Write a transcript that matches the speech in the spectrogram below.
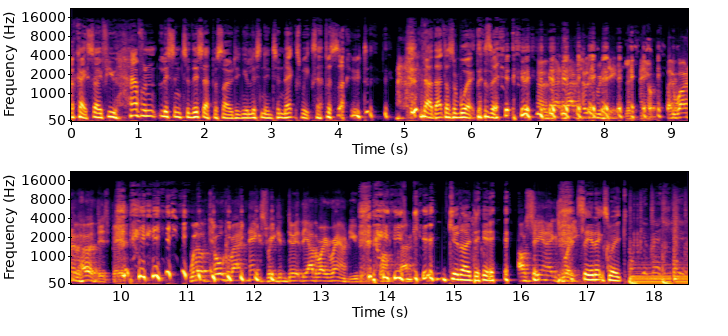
Okay, so if you haven't listened to this episode and you're listening to next week's episode, no, that doesn't work, does it? No, that's absolutely ridiculous, Neil. They won't have heard this bit. We'll talk about it next week and do it the other way around. You. Good idea. I'll see you next week. See you next week. Your best shit.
